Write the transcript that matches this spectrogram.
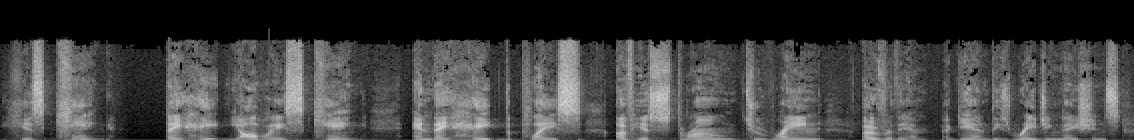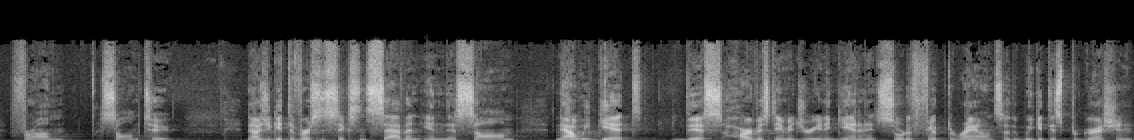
his king. They hate Yahweh's king, and they hate the place of his throne to reign over them. Again, these raging nations from Psalm 2. Now, as you get to verses 6 and 7 in this psalm, now we get this harvest imagery, and again, and it's sort of flipped around so that we get this progression.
